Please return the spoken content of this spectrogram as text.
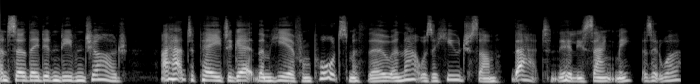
and so they didn't even charge. I had to pay to get them here from Portsmouth, though, and that was a huge sum. That nearly sank me, as it were.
